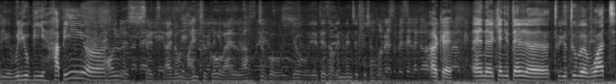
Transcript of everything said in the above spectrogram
you, will you be happy or? always said I don't mind to go. I love to go. Yo, it is a win-win situation for me. Okay. And uh, can you tell uh, to YouTube uh, what,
